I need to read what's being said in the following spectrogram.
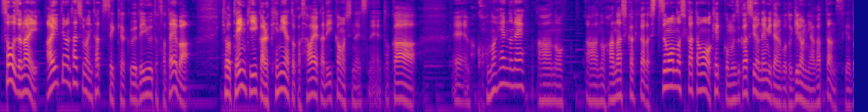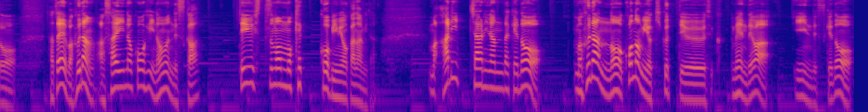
そうじゃない、相手の立場に立つ接客で言うと、例えば、今日天気いいからケニアとか爽やかでいいかもしれないですね、とか、えー、この辺のね、あの、あの、話しかけ方、質問の仕方も結構難しいよね、みたいなこと議論に上がったんですけど、例えば普段浅いのコーヒー飲むんですか？っていう質問も結構微妙かな、みたいな。まあ、ありっちゃありなんだけど、まあ、普段の好みを聞くっていう面ではいいんですけど、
